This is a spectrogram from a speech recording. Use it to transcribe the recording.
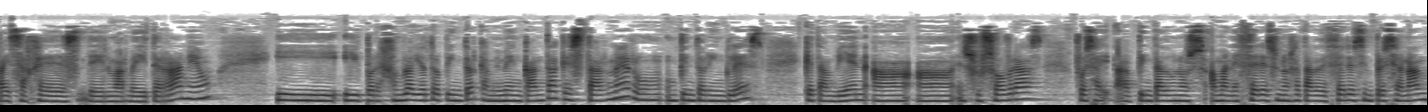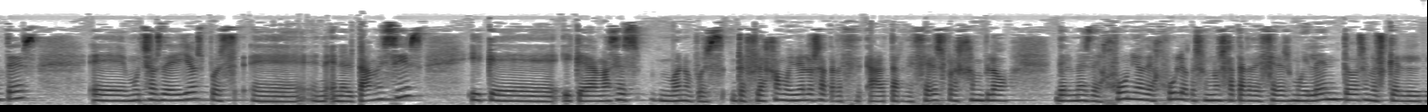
paisajes del mar Mediterráneo. Y, por ejemplo, hay otro pintor que a mí me encanta, que es Turner, un, pintor inglés, que también en sus obras pues ha, pintado unos amaneceres, unos atardeceres impresionantes eh, muchos de ellos pues eh, en, el Támesis y que, y que además es bueno pues refleja muy bien los atardeceres por ejemplo del mes de junio de julio que son unos atardeceres muy lentos en los que el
